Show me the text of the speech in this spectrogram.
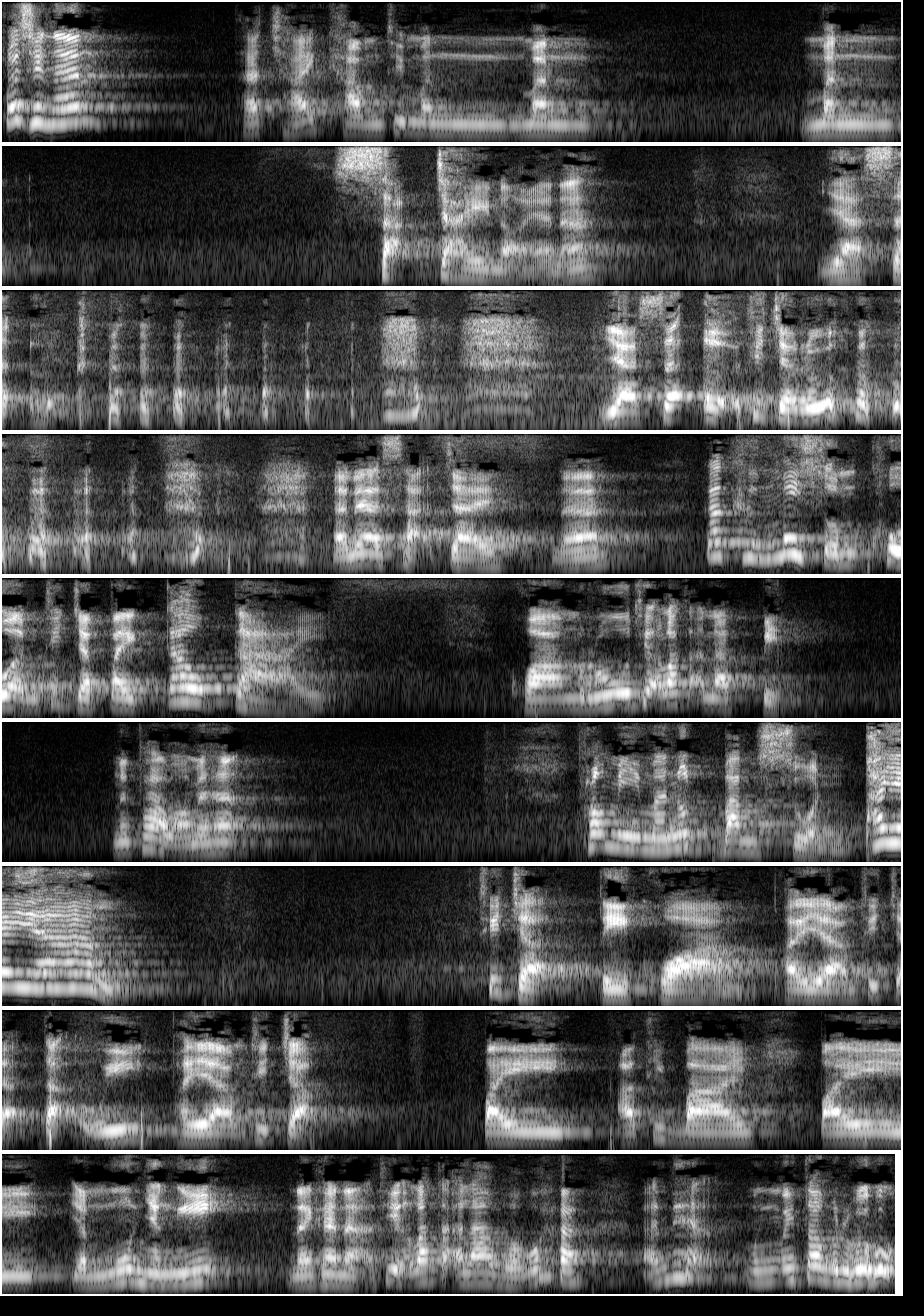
เพราะฉะนั้นถ้าใช้คำที่มันมันมันสะใจหน่อยนะ อย่าเสอะอย่าเสอะที่จะรู้ อันนี้สะใจนะ ก็คือไม่สมควรที่จะไปก้าวไก่ ความรู้ที่อัลลอฮฺปิด นึกภาพออกไหมฮะ เพราะมีมนุษย์บางส่วนพยายาม ที่จะตีความพยายามที่จะتأويلยายามที่จะไปอธิบายไปอย่างงู้นอย่างนี้ ในขณะที่อัลลอฮฺ تعالىบอกว่า อันเนี้ยมึงไม่ต้องรู้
